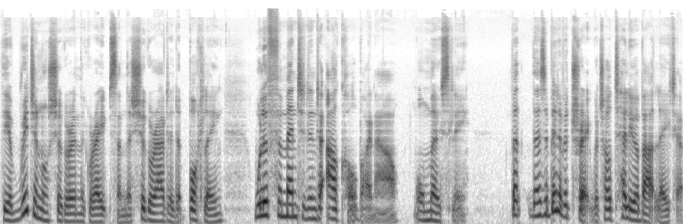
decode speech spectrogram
the original sugar in the grapes and the sugar added at bottling will have fermented into alcohol by now, or mostly. But there's a bit of a trick which I'll tell you about later.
